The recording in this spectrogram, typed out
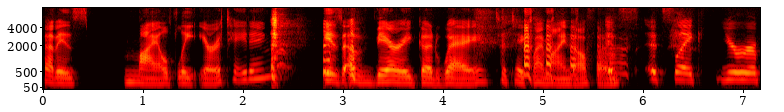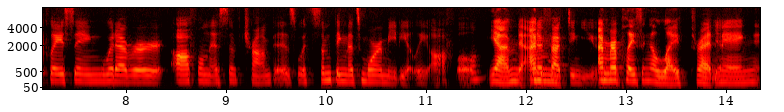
that is mildly irritating is a very good way to take my mind off of. It's it's like you're replacing whatever awfulness of Trump is with something that's more immediately awful. Yeah, I'm, I'm affecting you. I'm replacing a life-threatening yeah.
